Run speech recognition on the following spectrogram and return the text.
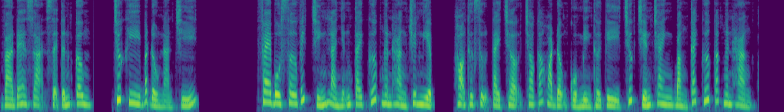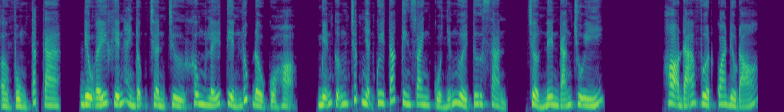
và đe dọa sẽ tấn công trước khi bắt đầu nản chí. Phe Bolshevik chính là những tay cướp ngân hàng chuyên nghiệp. Họ thực sự tài trợ cho các hoạt động của mình thời kỳ trước chiến tranh bằng cách cướp các ngân hàng ở vùng Cát Ca. Điều ấy khiến hành động trần trừ không lấy tiền lúc đầu của họ, miễn cưỡng chấp nhận quy tắc kinh doanh của những người tư sản, trở nên đáng chú ý. Họ đã vượt qua điều đó.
